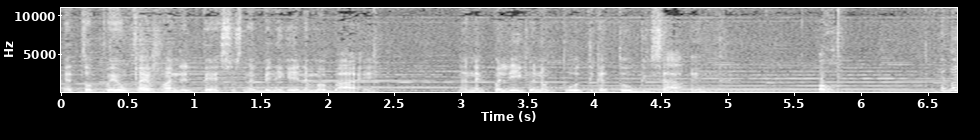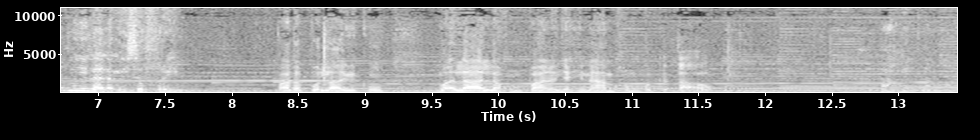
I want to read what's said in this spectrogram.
Ito po yung 500 pesos na binigay ng babae na nagpaligo ng putik at tubig sa akin. Oh, eh ba't mo nilalagay sa frame? Para po lagi kong maalala kung paano niya hinamak ang pagkatao ko. Pangit naman.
